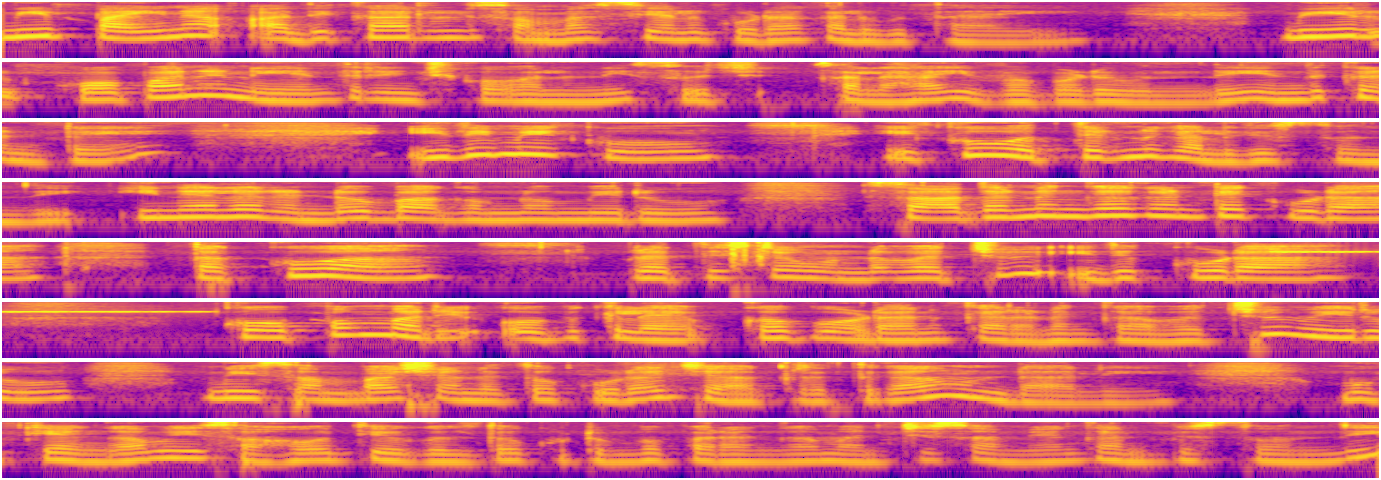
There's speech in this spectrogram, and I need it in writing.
మీ పైన అధికారుల సమస్యలు కూడా కలుగుతాయి. మీరు కోపాన్ని నియంత్రించుకోవాలని సూచి సలహా ఇవ్వబడి ఉంది. ఎందుకంటే ఇది మీకు ఎక్కువ ఒత్తిడిని కలిగిస్తుంది. ఈ నెల రెండో భాగంలో మీరు సాధారణంగా కంటే కూడా తక్కువ ప్రతిష్ట ఉండవచ్చు. ఇది కూడా కోపం మరియు ఓపిక లేకపోవడానికి కారణం కావచ్చు. మీరు మీ సంభాషణతో కూడా జాగ్రత్తగా ఉండాలి. ముఖ్యంగా మీ సహోద్యోగులతో కుటుంబ పరంగా మంచి సమయం కనిపిస్తుంది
